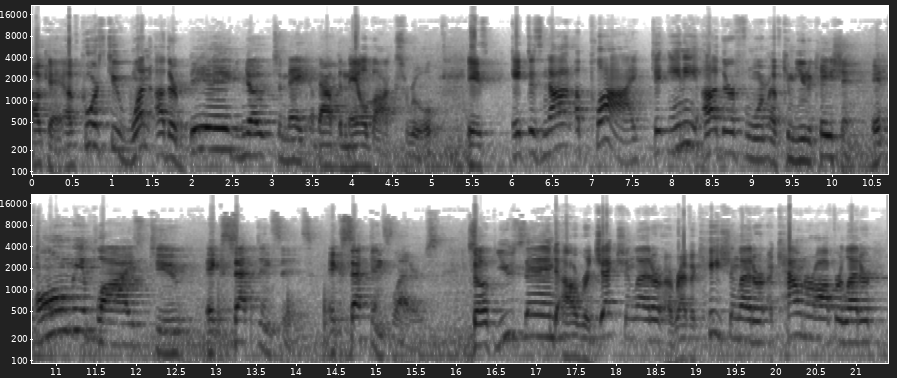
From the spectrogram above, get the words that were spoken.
Okay, of course, too, one other big note to make about the mailbox rule is it does not apply to any other form of communication. It only applies to acceptances, acceptance letters. So if you send a rejection letter, a revocation letter, a counteroffer letter,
